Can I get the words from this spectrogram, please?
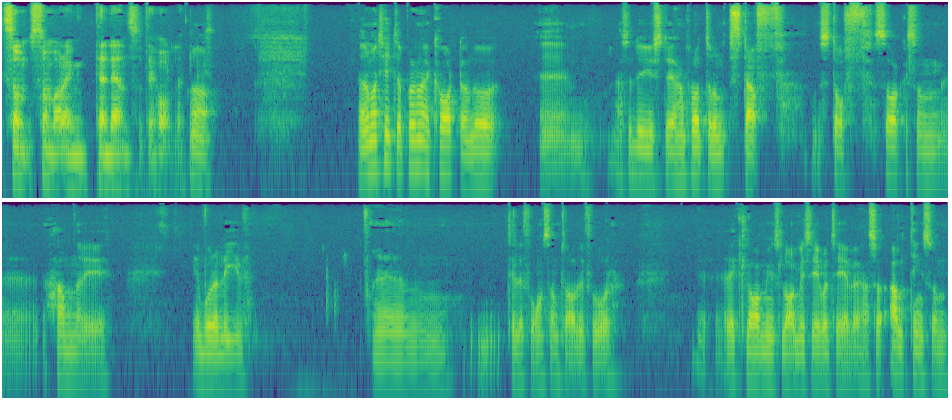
som, som har en tendens åt det hållet. Ja. Men om man tittar på den här kartan då. Eh, alltså det är just det han pratar om stuff. Stoff. Saker som eh, hamnar i, i våra liv. Eh, telefonsamtal vi får. Eh, reklaminslag vi ser på TV. Alltså allting som,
